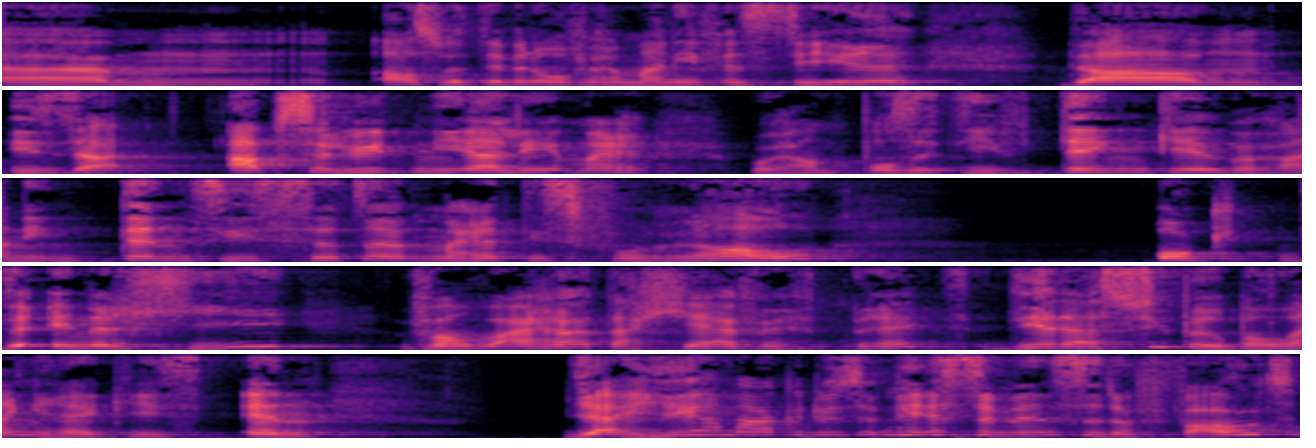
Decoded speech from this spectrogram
Um, als we het hebben over manifesteren, dan is dat absoluut niet alleen maar we gaan positief denken, we gaan intenties zetten, maar het is vooral ook de energie van waaruit dat jij vertrekt, die dat super belangrijk is. En ja, hier maken dus de meeste mensen de fout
